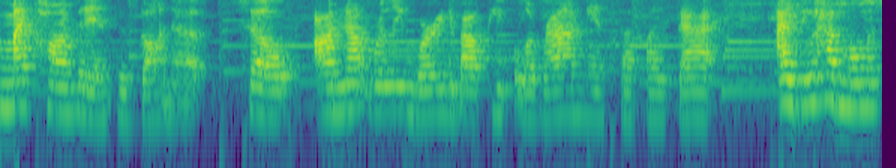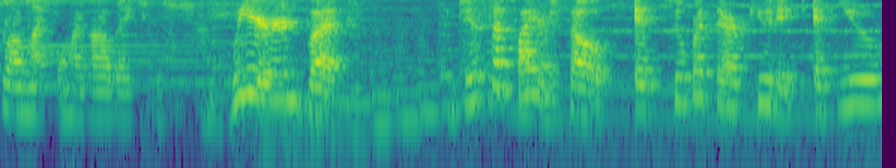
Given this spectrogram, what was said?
my confidence has gone up. So I'm not really worried about people around me and stuff like that. I do have moments where I'm like, oh my god, like this is kind of weird, but just stuff by yourself. It's super therapeutic. If you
